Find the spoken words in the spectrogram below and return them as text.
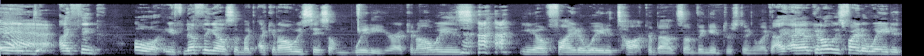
yeah. And I think, oh, if nothing else, I'm like, I can always say something witty, or I can always, you know, find a way to talk about something interesting. Like, I, I can always find a way to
